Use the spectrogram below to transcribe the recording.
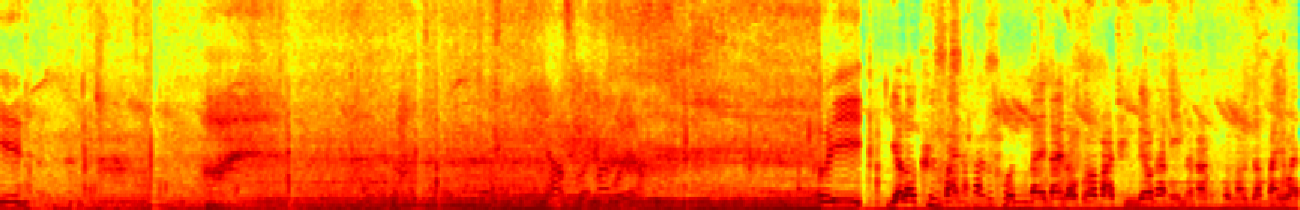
นี้ ย่าสวยมากเลยอะเอ้ย เดี๋ยวเราขึ้นไปนะคะ ทุกคนไหนๆเราก็มาถึงแล้วนั่นเองนะคะ ทุกคนเราจะไปไหว้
